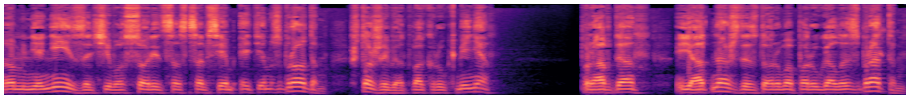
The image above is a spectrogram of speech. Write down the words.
А мне не из-за чего ссориться со всем этим сбродом, что живет вокруг меня. Правда, я однажды здорово поругалась с братом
